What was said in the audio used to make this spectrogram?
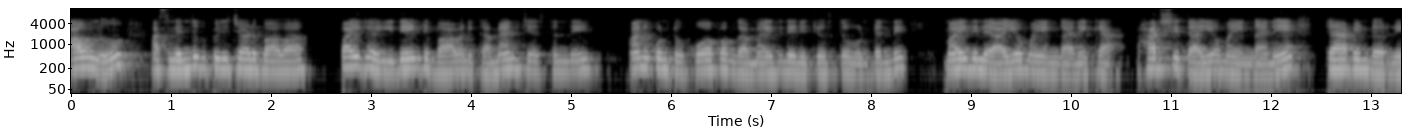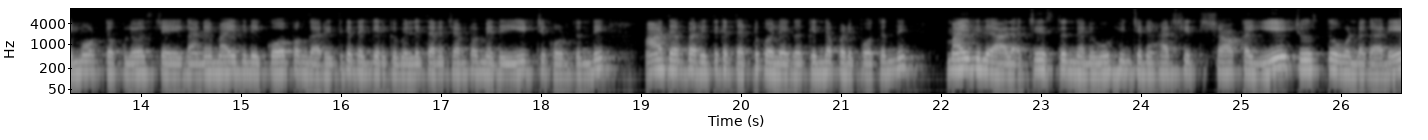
అవును అసలు ఎందుకు పిలిచాడు బావా? పైగా ఇదేంటి బావని కమాండ్ చేస్తుంది? అనుకుంటూ కోపంగా మైథిలిని చూస్తూ ఉంటుంది. మైథిలి అయోమయంగానే క్యా హర్షిత్ అయోమయంగానే క్యాబిన్ డోర్ రిమోట్తో క్లోజ్ చేయగానే మైథిలి కోపంగా రితిక దగ్గరికి వెళ్ళి తన చెంప మీద ఈడ్చి కొడుతుంది. ఆ దెబ్బ రితిక తట్టుకోలేక కింద పడిపోతుంది. మైథిలి అలా చేస్తుందని ఊహించని హర్షిత్ షాక్ అయ్యి చూస్తూ ఉండగానే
